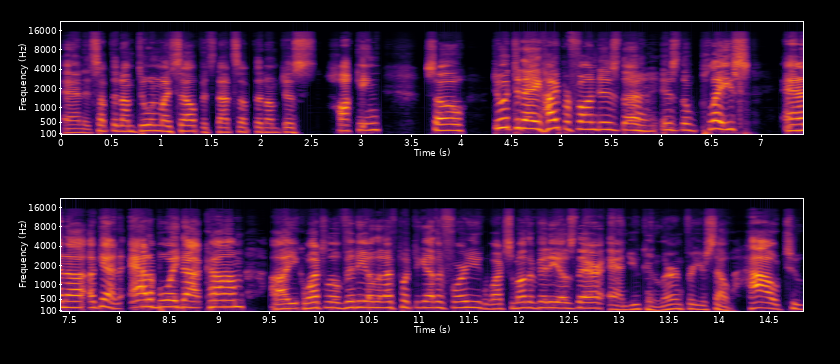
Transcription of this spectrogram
And it's something I'm doing myself. It's not something I'm just hawking. So do it today. Hyperfund is the is the place. And uh, again, ataboy.com. Uh, you can watch a little video that I've put together for you. You can watch some other videos there, and you can learn for yourself how to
